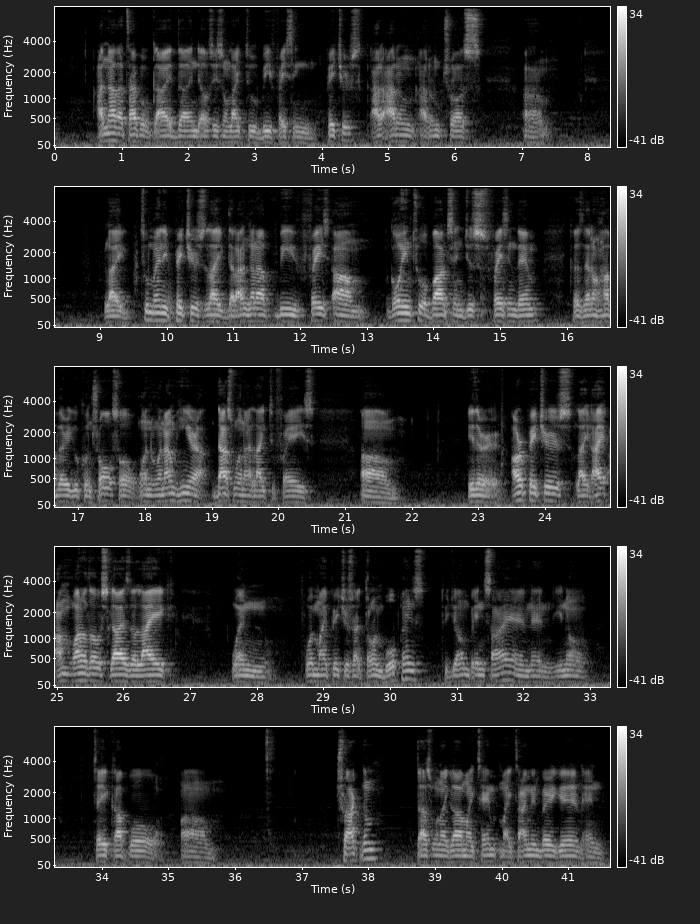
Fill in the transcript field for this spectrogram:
I'm not that type of guy that in the offseason like to be facing pitchers. I, I don't I don't trust um, like too many pitchers like that. I'm gonna be face um, going to a box and just facing them because they don't have very good control. So when when I'm here, that's when I like to face um, either our pitchers. Like I, I'm one of those guys that like when when my pitchers are throwing bullpens to jump inside and then you know take a couple um, track them. That's when I got my time my timing very good and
